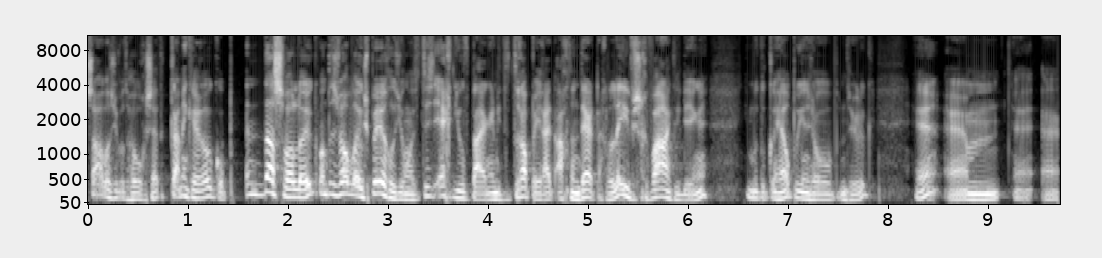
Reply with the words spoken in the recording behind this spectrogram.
zadeltje wat hoger zet, kan ik er ook op. En dat is wel leuk, want het is wel een leuk speelgoed, jongens. Het is echt, je hoeft bijna niet te trappen. Je rijdt 38, levensgevaarlijk die dingen. Je moet ook helpen je zo op natuurlijk. Ehm, eh, eh,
